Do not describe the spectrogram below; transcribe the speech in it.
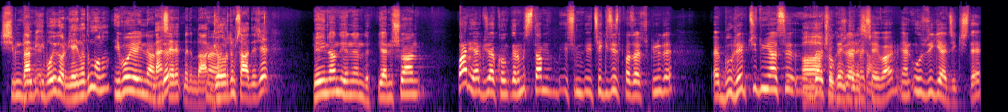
şimdi Ben bir İbo'yu gördüm. Yayınladın mı onu? İbo yayınlandı. Ben seyretmedim daha. Ha. Gördüm sadece. Yayınlandı, yayınlandı. Yani şu an var ya güzel konuklarımız. Tam şimdi çekeceğiz pazartesi günü de. E, bu rapçi dünyası Aa, da çok çok, güzel enteresan. bir şey var. Yani Uzi gelecek işte.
